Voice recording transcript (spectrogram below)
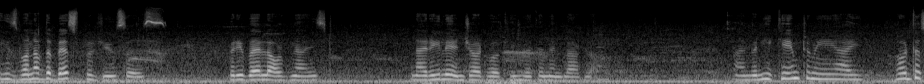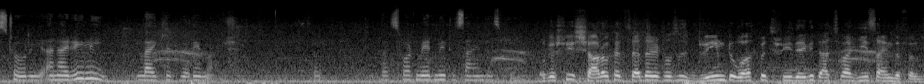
He's one of the best producers, very well organized, and I really enjoyed working with him in Laadla. And when he came to me, I heard the story and I really liked it very much. So that's what made me to sign this film. Okay, Shri Shah Rukh had said that it was his dream to work with Sridevi. That's why he signed the film.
